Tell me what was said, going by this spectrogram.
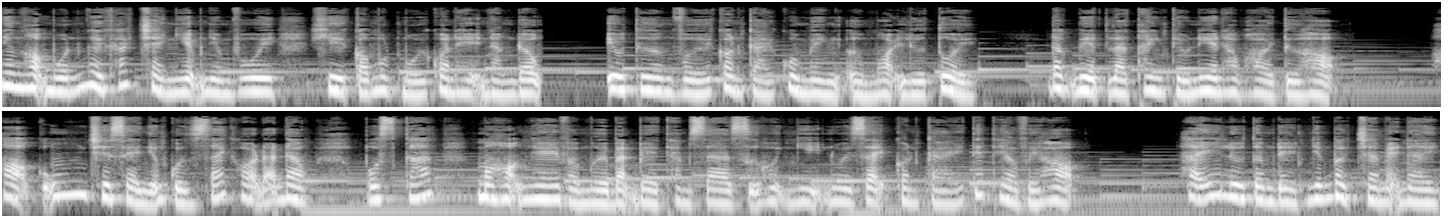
nhưng họ muốn người khác trải nghiệm niềm vui khi có một mối quan hệ năng động, yêu thương với con cái của mình ở mọi lứa tuổi, đặc biệt là thanh thiếu niên học hỏi từ họ. Họ cũng chia sẻ những cuốn sách họ đã đọc, postcard mà họ nghe và mời bạn bè tham gia sự hội nghị nuôi dạy con cái tiếp theo với họ. Hãy lưu tâm đến những bậc cha mẹ này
